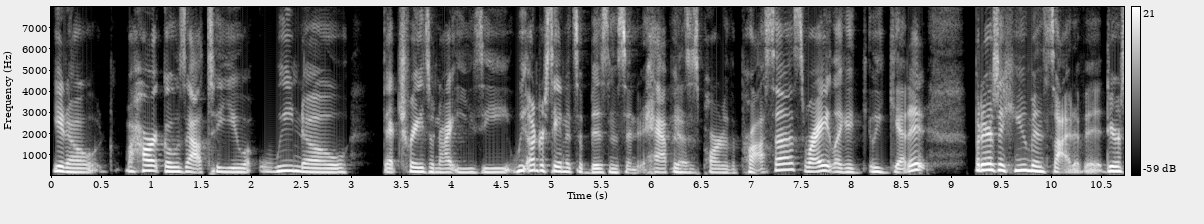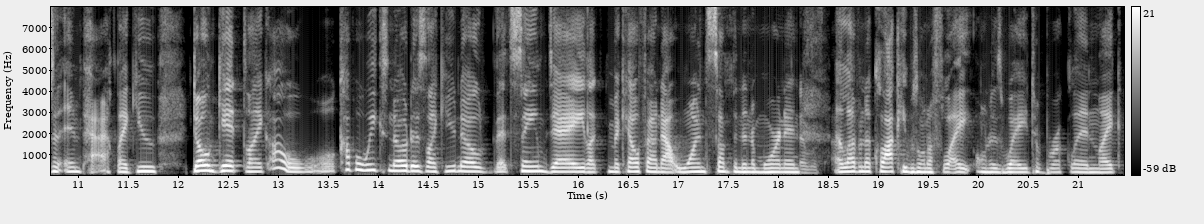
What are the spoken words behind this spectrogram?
you know, my heart goes out to you. We know that trades are not easy. We understand it's a business and it happens Yes. as part of the process, right? Like it- we get it. But there's a human side of it. There's an impact. Like you don't get like, oh, well, a couple weeks notice, like you know, that same day, like Mikal found out one something in the morning, 11 o'clock, he was on a flight on his way to Brooklyn. Like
